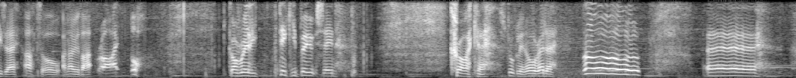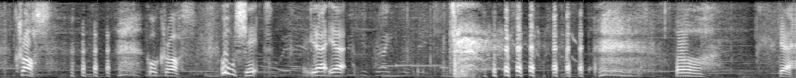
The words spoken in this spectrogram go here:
easy at all, I know that. Right, oh, got really dicky boots in. Crikey, struggling already. Uh, cross. Go cross. Oh shit. Yeah, yeah. oh, yeah. Uh,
